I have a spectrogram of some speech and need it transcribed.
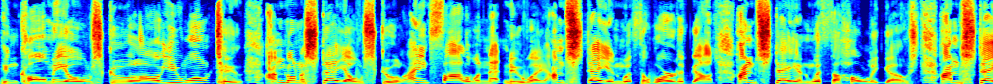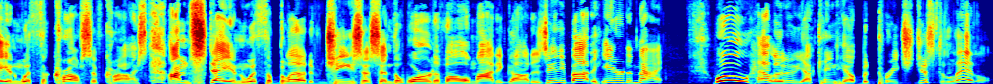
You can call me old school all you want to. I'm going to stay old school. I ain't following that new way. I'm staying with the Word of God. I'm staying with the Holy Ghost. I'm staying with the cross of Christ. I'm staying with the blood of Jesus and the Word of Almighty God. Is anybody here tonight? Woo, hallelujah. I can't help but preach just a little.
